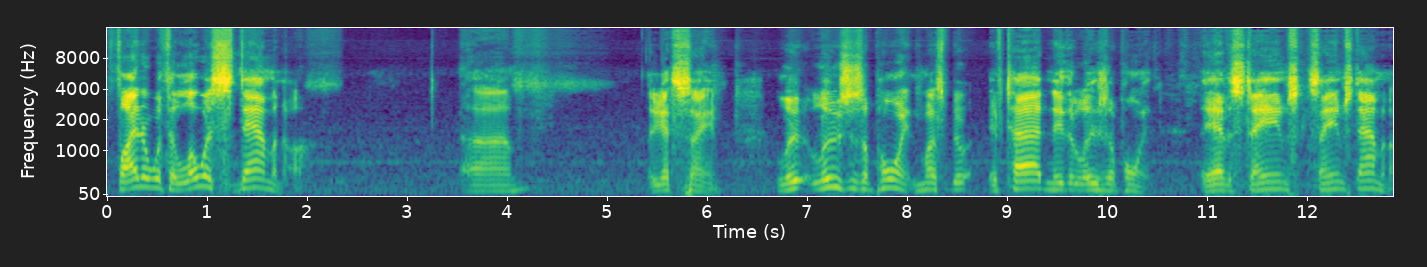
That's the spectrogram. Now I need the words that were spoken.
fighter with the lowest stamina. Um, they get the same. Lo- loses a point. Must be if tied, neither loses a point. They have the same same stamina.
